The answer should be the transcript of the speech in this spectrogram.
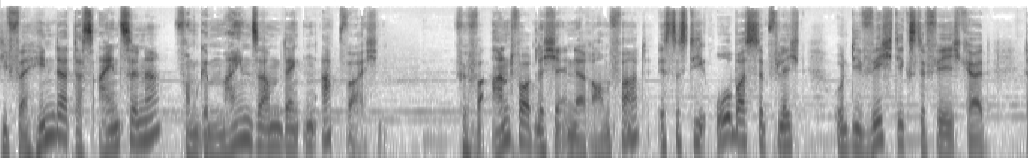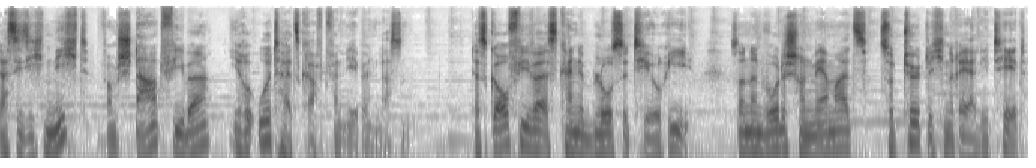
die verhindert, dass Einzelne vom gemeinsamen Denken abweichen. Für Verantwortliche in der Raumfahrt ist es die oberste Pflicht und die wichtigste Fähigkeit, dass sie sich nicht vom Startfieber ihre Urteilskraft vernebeln lassen. Das Go-Fever ist keine bloße Theorie, sondern wurde schon mehrmals zur tödlichen Realität.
